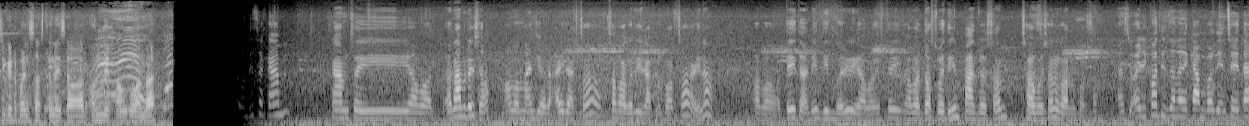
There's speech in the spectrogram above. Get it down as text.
टिकट पनि सस्तो नै छ अरू अन्य ठाउँको भन्दा। काम। काम चाहिँ अब राम्रै छ। अब मान्छेहरू आइरहेको छ सफा गरिराख्नुपर्छ होइन? अब त्यही त नि दिनभरि अब यस्तै अब दस बजीदेखि पाँच बजीसम्म छ बजीसम्म गर्नुपर्छ। हजुर अहिले कतिजनाले काम गरिदिन्छ यता?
